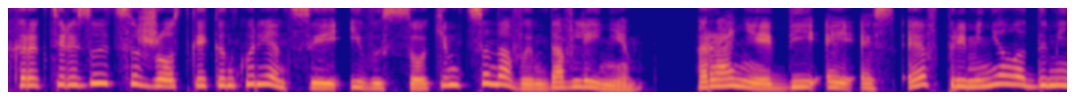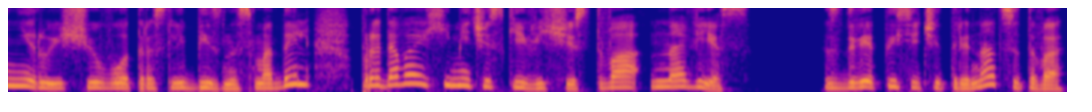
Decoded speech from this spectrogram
характеризуется жесткой конкуренцией и высоким ценовым давлением. Ранее BASF применяла доминирующую в отрасли бизнес-модель, продавая химические вещества на вес. С 2013-го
